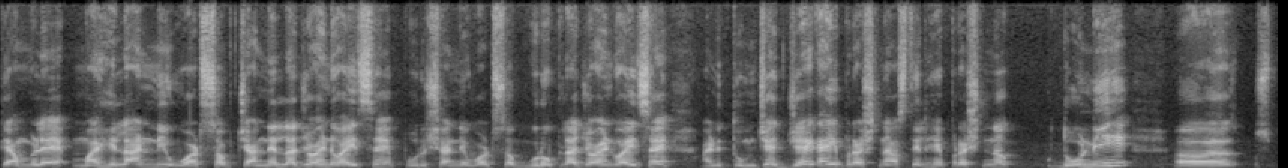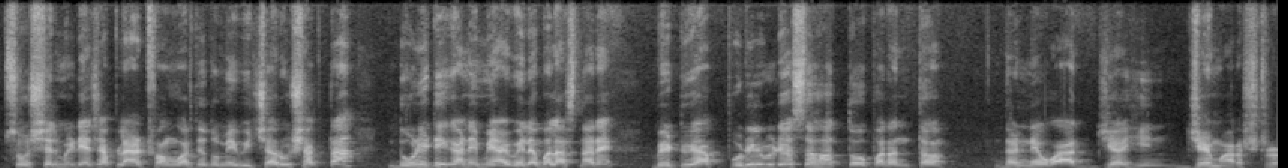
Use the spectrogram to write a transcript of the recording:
त्यामुळे महिलांनी व्हॉट्सअप चॅनलला जॉईन व्हायचं आहे पुरुषांनी व्हॉट्सअप ग्रुपला जॉईन व्हायचं आहे आणि तुमचे जे काही प्रश्न असतील हे प्रश्न दोन्ही सोशल मीडियाच्या प्लॅटफॉर्मवरती तुम्ही विचारू शकता. दोन्ही ठिकाणी मी अवेलेबल असणार आहे. भेटूया पुढील व्हिडिओसह तोपर्यंत धन्यवाद. जय हिंद. जय महाराष्ट्र.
